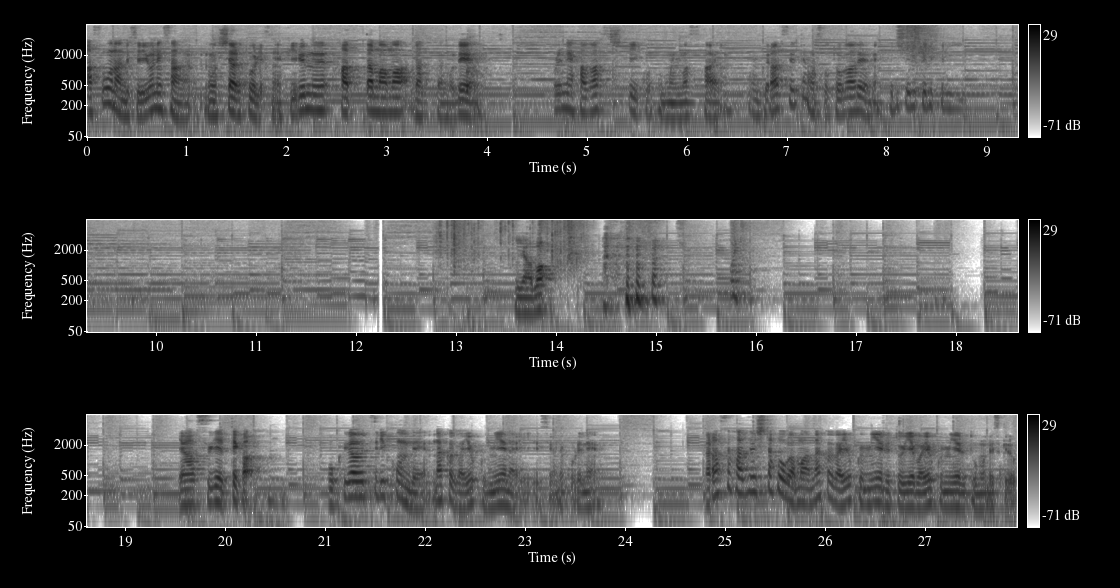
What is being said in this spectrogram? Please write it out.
あ、そうなんですよ。ヨネさんのおっしゃる通りですね。フィルム貼ったままだったので、これね、剥がしていこうと思います。はい。グラスっての外側だよね。ペリペリペリペリ。やば。いや、すげえ。てか、僕が映り込んで中がよく見えないですよね、これね。ガラス外した方がまあ中がよく見えるといえばよく見えると思うんですけど、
